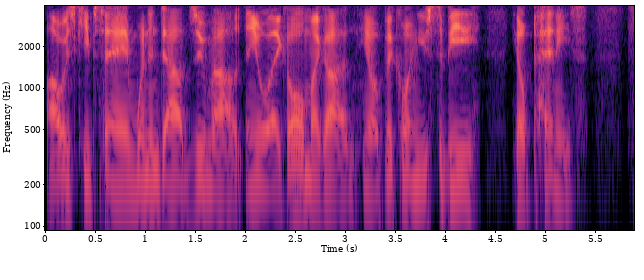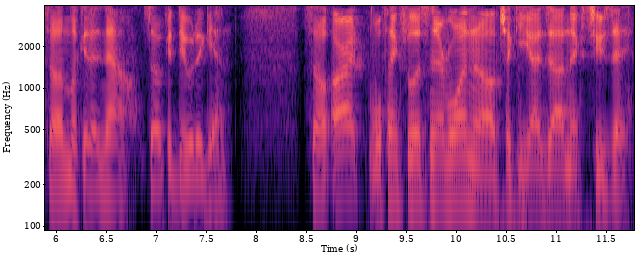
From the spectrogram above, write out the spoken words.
always keep saying, "When in doubt, zoom out." And you're like, "Oh my God, you know, Bitcoin used to be, you know, pennies." So, and look at it now. So, it could do it again. So, all right. Well, thanks for listening, everyone, and I'll check you guys out next Tuesday.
